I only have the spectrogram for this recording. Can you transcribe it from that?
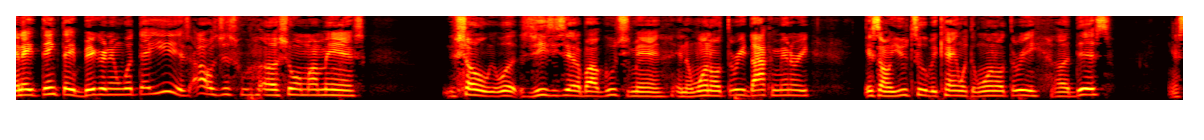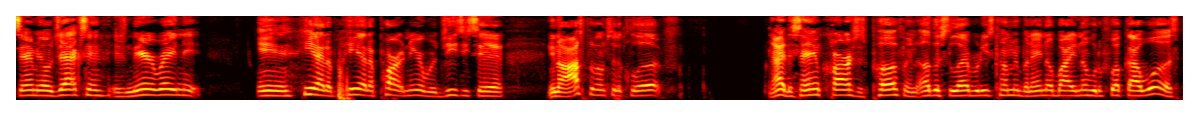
and they think they bigger than what they is. I was just uh, showing my man's show what Jeezy said about Gucci Mane in the 103 documentary. It's on YouTube. It came with the 103 uh, disc, and Samuel Jackson is narrating it. And he had a he had a part near where Jeezy said, "You know, I was put him to the club." I had the same cars as Puff and other celebrities coming, but ain't nobody know who the fuck I was.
